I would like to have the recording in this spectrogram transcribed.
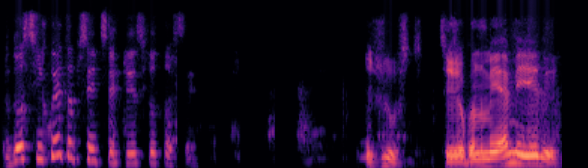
Eu dou 50% de certeza que eu tô certo. Justo. Você jogou no meio a meio.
